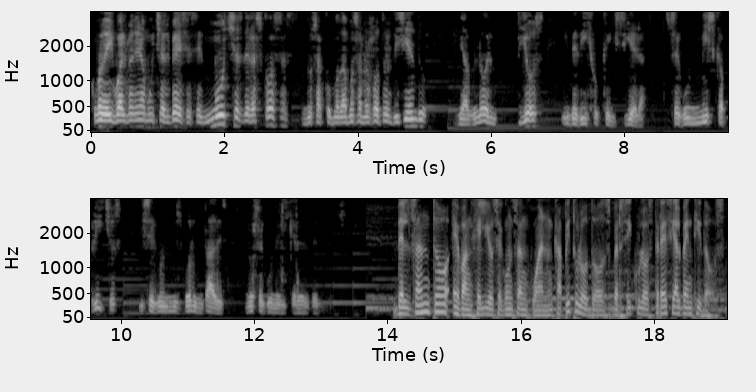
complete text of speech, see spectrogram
Como de igual manera muchas veces en muchas de las cosas nos acomodamos a nosotros diciendo me habló el Dios y me dijo que hiciera según mis caprichos y según mis voluntades, no según el querer de Dios. Del Santo Evangelio según San Juan, capítulo 2, versículos 13 al 22.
